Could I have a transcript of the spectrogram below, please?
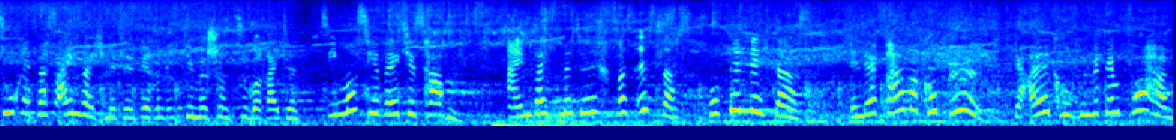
Such etwas Einweichmittel, während ich die Mischung zubereite. Sie muss hier welches haben. Einweichmittel? Was ist das? Wo finde ich das? In der Pharmakopöe, der Alkoven mit dem Vorhang.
